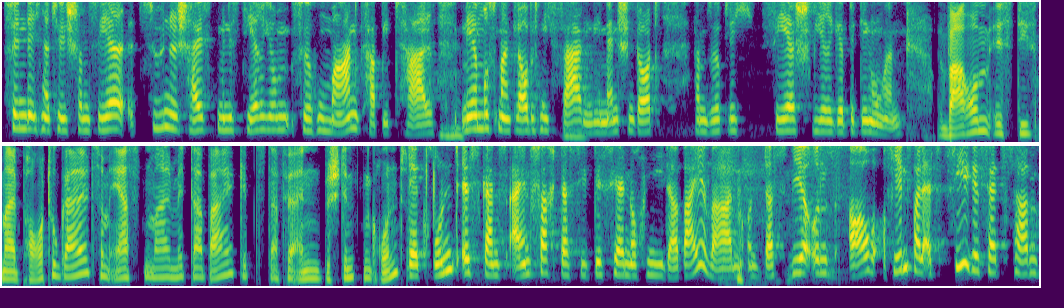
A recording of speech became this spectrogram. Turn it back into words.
finde ich natürlich schon sehr zynisch, heißt Ministerium für Humankapital. Mhm. Mehr muss man, glaube ich, nicht sagen. Die Menschen dort haben wirklich sehr schwierige Bedingungen. Warum ist diesmal Portugal zum ersten Mal mit dabei? Gibt es dafür einen bestimmten Grund? Der Grund ist ganz einfach, dass sie bisher noch nie dabei waren und dass wir uns auch auf jeden Fall als Ziel gesetzt haben,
